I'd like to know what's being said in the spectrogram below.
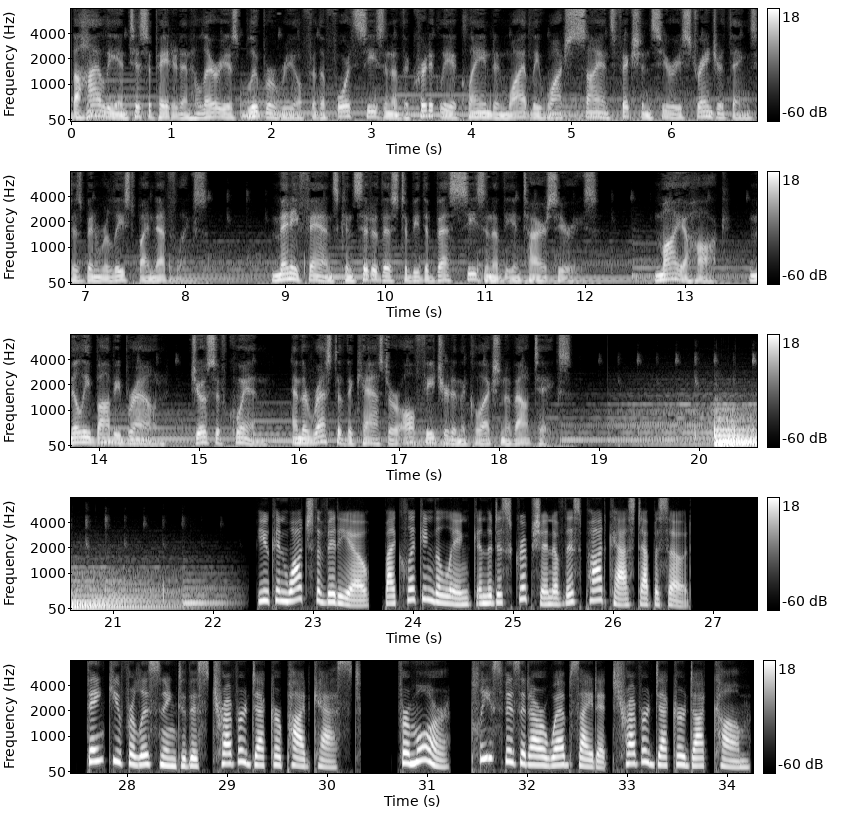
The highly anticipated and hilarious blooper reel for the fourth season of the critically acclaimed and widely watched science fiction series Stranger Things has been released by Netflix. Many fans consider this to be the best season of the entire series. Maya Hawke, Millie Bobby Brown, Joseph Quinn, and the rest of the cast are all featured in the collection of outtakes. You can watch the video by clicking the link in the description of this podcast episode. Thank you for listening to this Trevor Decker podcast. For more, please visit our website at trevordecker.com.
